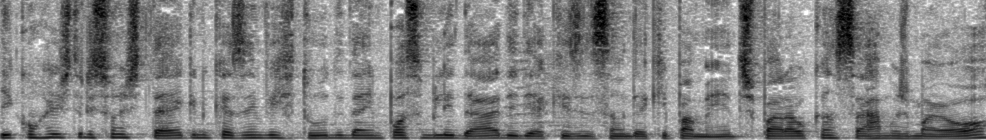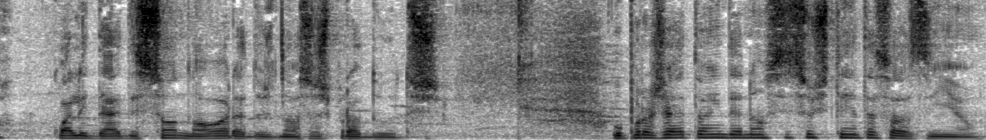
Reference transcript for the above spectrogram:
e com restrições técnicas em virtude da impossibilidade de aquisição de equipamentos para alcançarmos maior qualidade sonora dos nossos produtos. O projeto ainda não se sustenta sozinho.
